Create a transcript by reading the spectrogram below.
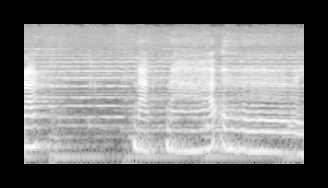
รัก หนักหนาเอ่ย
